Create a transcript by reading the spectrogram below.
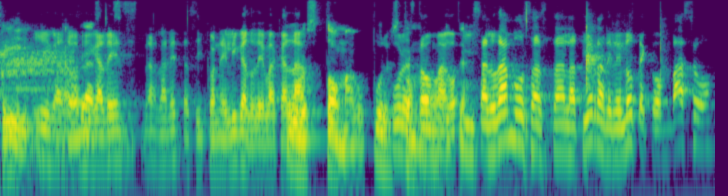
Sí. Hígado, ligadense, la, neta, sí, con el hígado de bacalao. Puro estómago, puro, estómago. Y saludamos hasta la tierra del elote con vaso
